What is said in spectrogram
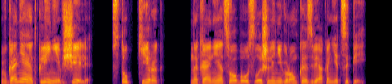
Вгоняют клинья в щели, стук кирок. Наконец оба услышали негромкое звяканье цепей.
